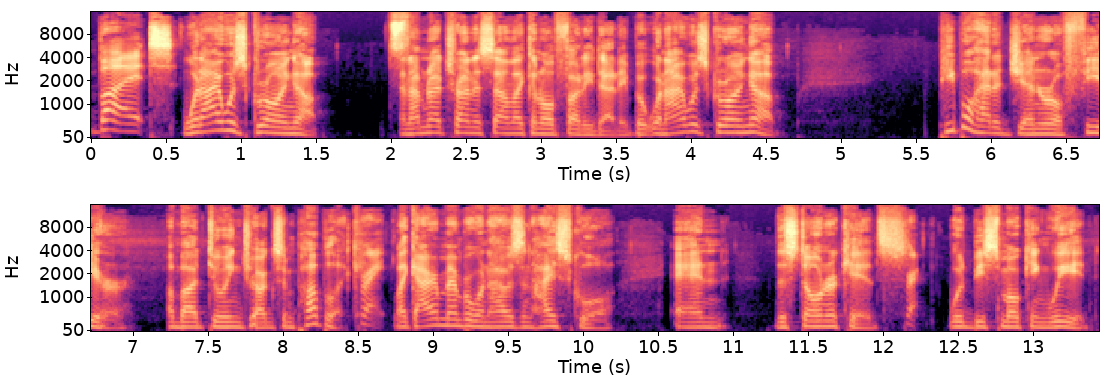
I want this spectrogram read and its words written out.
But When I was growing up, and I'm not trying to sound like an old fuddy duddy, but when I was growing up, people had a general fear about doing drugs in public. Right. Like I remember when I was in high school and the stoner kids Right. would be smoking weed.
